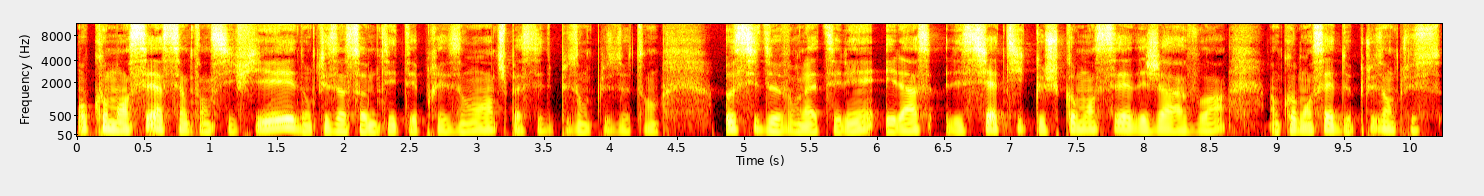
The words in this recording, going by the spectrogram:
ont commencé à s'intensifier. Donc les insomnies étaient présentes, je passais de plus en plus de temps aussi devant la télé. Et là, les sciatiques que je commençais déjà à avoir ont commencé à être de plus en plus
